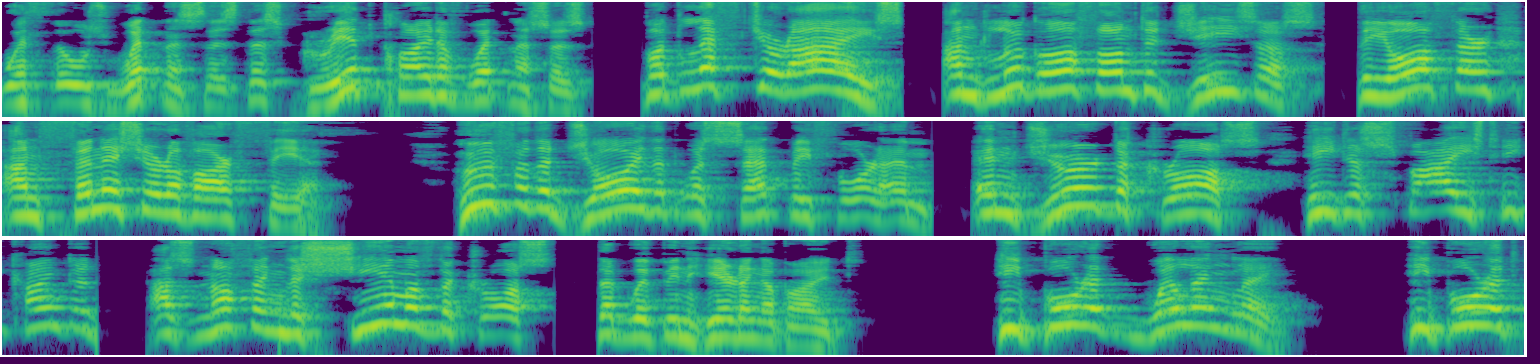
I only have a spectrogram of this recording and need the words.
with those witnesses, this great cloud of witnesses, but lift your eyes and look off onto Jesus, the author and finisher of our faith, who for the joy that was set before him endured the cross. He despised, he counted as nothing the shame of the cross that we've been hearing about. He bore it willingly. He bore it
